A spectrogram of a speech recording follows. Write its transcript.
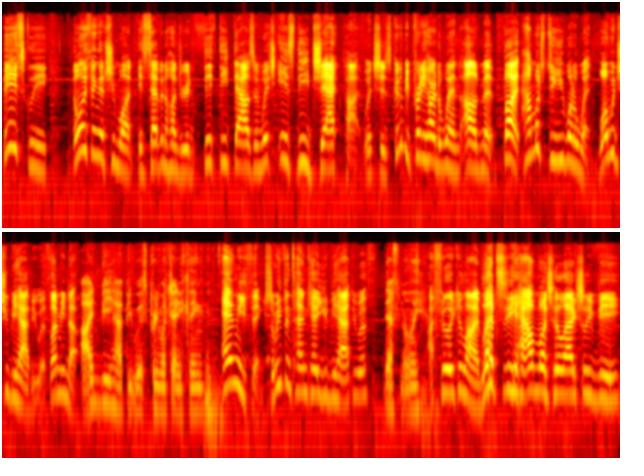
basically the only thing that you want is 750,000, which is the jackpot, which is going to be pretty hard to win, I'll admit. But how much do you want to win? What would you be happy with? Let me know. I'd be happy with pretty much anything. Anything. So even 10k you'd be happy with? Definitely. I feel like you're lying. Let's see how much he'll actually be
